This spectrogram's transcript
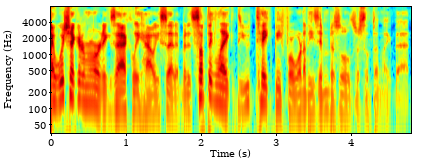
I wish i could remember exactly how he said it but it's something like do you take me for one of these imbeciles or something like that?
